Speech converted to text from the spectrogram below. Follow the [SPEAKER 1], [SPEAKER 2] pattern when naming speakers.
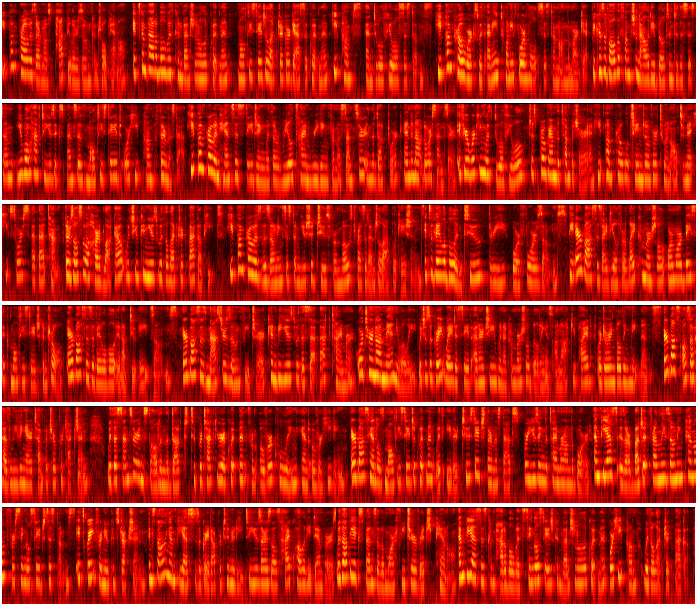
[SPEAKER 1] HeatPumPro is our most popular zone control panel. It's compatible with conventional equipment, multi-stage electric or gas equipment, heat pumps, and dual fuel systems. HeatPumPro works with any 24 volt system on the market. Because of all the functionality built into the system, you won't have to use expensive multi-stage or heat pump thermostats. HeatPumPro enhances staging with a real-time reading from a sensor in the ductwork and an outdoor sensor. If you're working with dual fuel, just program the temperature and HeatPumPro will change over to an alternate heat source at that temp. There's also a hard lockout, which you can use with electric backup heat. HeatPumPro is the zoning system you should choose for most residential applications. It's available in two, three, or four zones. The AirBoss is ideal for light commercial or more basic multi-stage control. AirBoss is available in up to eight zones. AirBoss's master zone feature can be used with a setback timer or turned on manually, which is a great way to save energy when a commercial building is unoccupied or during building maintenance. AirBoss also has leaving air temperature protection with a sensor installed in the duct to protect your equipment from overcooling and overheating. AirBoss handles multi-stage equipment with either two-stage thermostats or using the timer on the board. MPS is our budget-friendly zoning panel for single-stage systems. It's great for new construction. Installing MPS is a great opportunity to use Arzel's high-quality dampers without the expense of a more feature-rich panel. MPS is compatible with single-stage conventional equipment or heat pump with electric backup.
